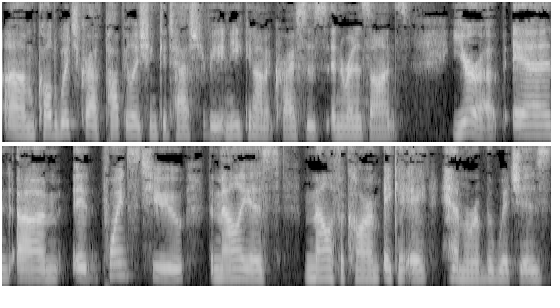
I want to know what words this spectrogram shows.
um, called "Witchcraft: Population Catastrophe and Economic Crisis in Renaissance Europe," and um, it points to the Malleus Maleficarum, aka Hammer of the Witches,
